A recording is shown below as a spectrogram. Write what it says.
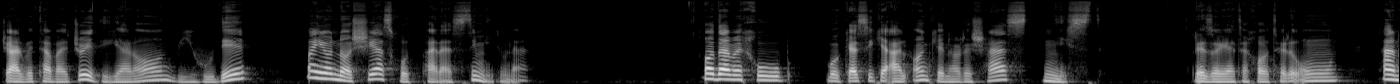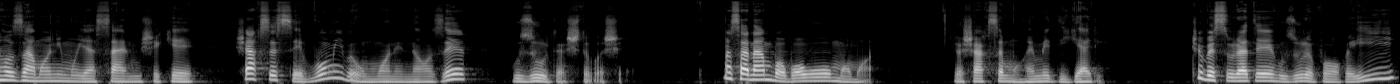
جلب توجه دیگران بیهوده و یا ناشی از خودپرستی می‌دونن. آدم خوب با کسی که الان کنارش هست نیست. رضایت خاطر اون تنها زمانی میسر میشه که شخص سومی به عنوان ناظر حضور داشته باشه. مثلا بابا و مامان یا شخص مهم دیگری. چه به صورت حضور واقعی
